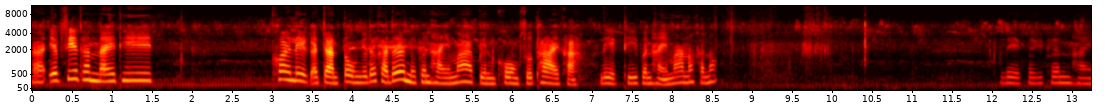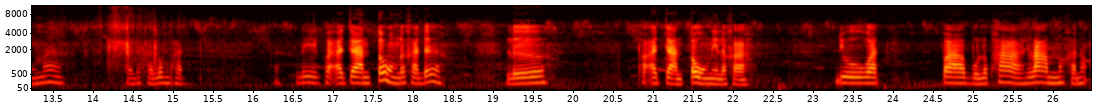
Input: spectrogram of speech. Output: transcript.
ค่ะเอฟซีท่านใดที่ค่อยเลขอาจารย์ตรงอยู่ด้วยค่ะ เด้อในเพิ่นไหมาเป็นโค้งสุดท้ายค่ะ เลขที่เพิ่นไหมาเนาะค่ะเนาะเลขที่เพิ่นไหมาไปเด้อค่ะลมพัดเลขพระอาจารย์ตรงเด้อค่ะเด้อหรือพระอาจารย์ตรงนี่แหละค่ะ อยู่วัดป่าบุรพารามเนาะค่ะเนาะ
